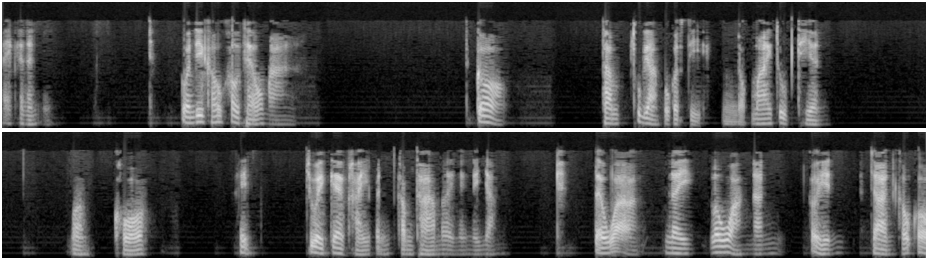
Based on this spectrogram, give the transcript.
ให้แค่นั้นเองคนที่เขาเข้าแถวมา ก็ ทำทุกอย่างปกติ ดอกไม้ทูบเทียนมาขอให้ช่วยแก้ไขเป็นคำถามอะไรในในยังแต่ว่าในระหว่างนั้นก็เห็นอาจารย์เขาก็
